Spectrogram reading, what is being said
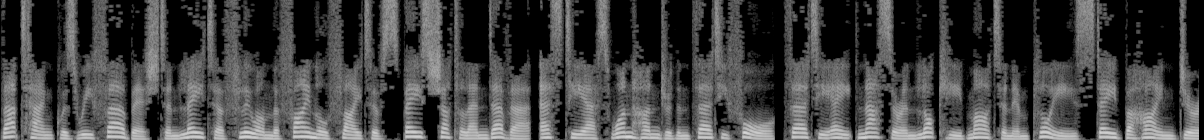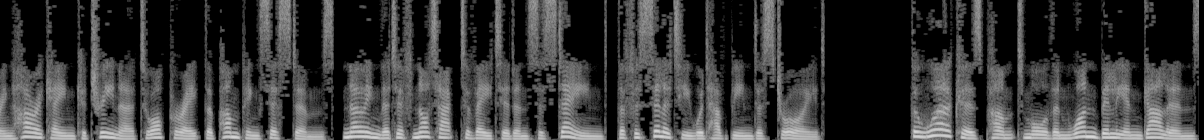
That tank was refurbished and later flew on the final flight of Space Shuttle Endeavour, STS-134. 38 NASA and Lockheed Martin employees stayed behind during Hurricane Katrina to operate the pumping systems, knowing that if not activated activated and sustained, the facility would have been destroyed. The workers pumped more than 1 billion gallons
